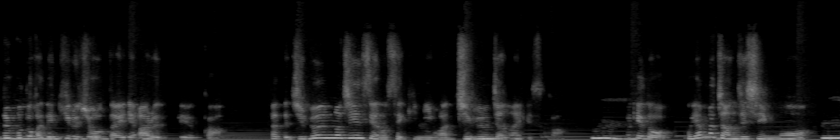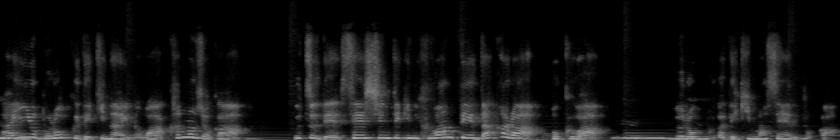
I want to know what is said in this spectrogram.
ということができる状態であるっていうか。だって自分の人生の責任は自分じゃないですか。だけど山ちゃん自身も LINE をブロックできないのは彼女がうつで精神的に不安定だから僕はブロックができませんとか。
